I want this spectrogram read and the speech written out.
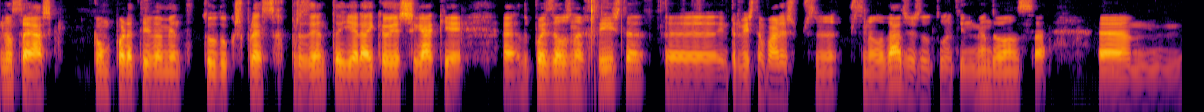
não sei, acho que comparativamente tudo o que o Expresso representa, e era aí que eu ia chegar, que é. Uh, depois eles na revista uh, entrevistam várias personalidades, do Tolentino Mendonça, um,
